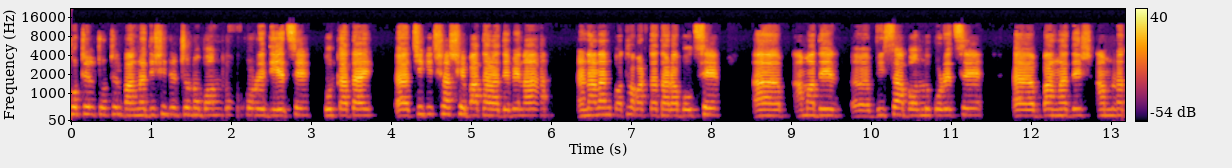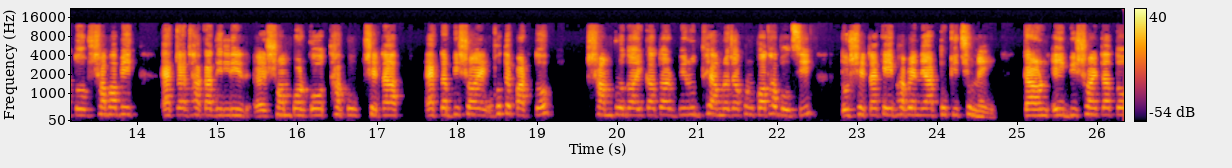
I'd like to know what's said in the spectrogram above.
হোটেল টোটেল বাংলাদেশিদের জন্য বন্ধ করে দিয়েছে। কলকাতায় চিকিৎসা সেবা তারা দেবে না। নানান কথাবার্তা তারা বলছে। আমাদের ভিসা বন্ধ করেছে। বাংলাদেশ, আমরা তো স্বাভাবিক একটা ঢাকা দিল্লির সম্পর্ক থাকুক, সেটা একটা বিষয় হতে পারতো। সাম্প্রদায়িকতার বিরুদ্ধে আমরা যখন কথা বলছি, তো সেটাকে এইভাবে নেওয়ার তো কিছু নেই। কারণ এই বিষয়টা তো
